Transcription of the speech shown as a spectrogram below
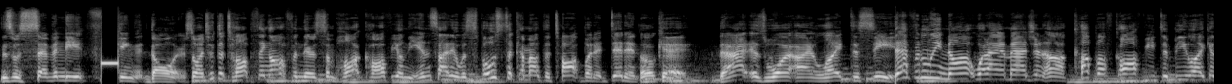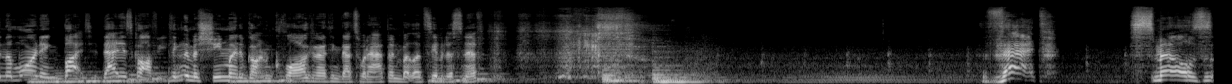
This was 70 dollars. So I took the top thing off and there's some hot coffee on the inside. It was supposed to come out the top, but it didn't. Okay, that is what I like to see. Definitely not what I imagine a cup of coffee to be like in the morning, but that is coffee. I think the machine might have gotten clogged and I think that's what happened, but let's give it a sniff. That smells.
